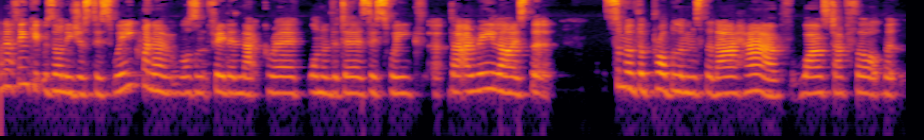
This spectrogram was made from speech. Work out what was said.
and I think it was only just this week when I wasn't feeling that great, one of the days this week, that I realised that some of the problems that I have, whilst I've thought that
